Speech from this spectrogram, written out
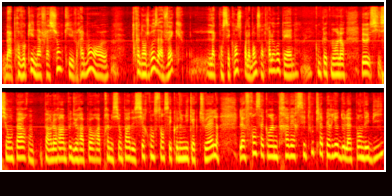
bah, provoqué une inflation qui est vraiment euh, très dangereuse avec la conséquence pour la Banque Centrale Européenne. complètement. Alors, le, si, on part, on parlera un peu du rapport après, mais si on part des circonstances économiques actuelles, la France a quand même traversé toute la période de la pandémie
